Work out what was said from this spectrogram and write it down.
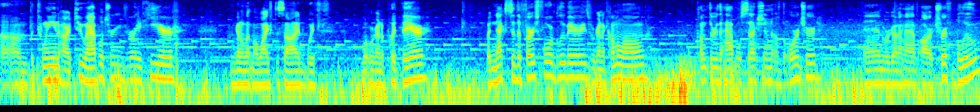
Um, between our two apple trees right here, I'm gonna let my wife decide which, what we're gonna put there. But next to the first four blueberries, we're gonna come along, come through the apple section of the orchard, and we're gonna have our Tiff Blue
